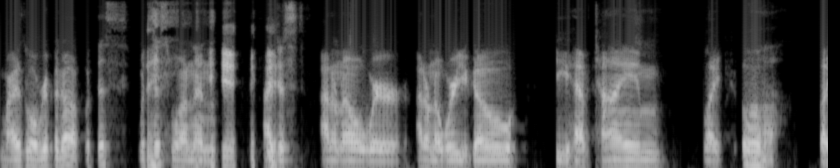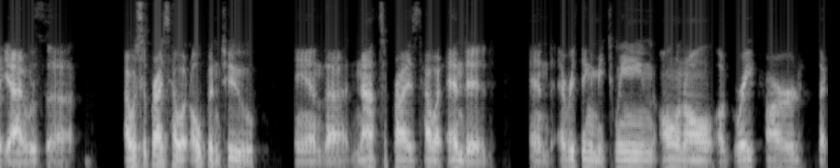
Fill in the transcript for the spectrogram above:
might as well rip it up with this with this one. And I just I don't know where I don't know where you go. Do you have time? Like, ugh. But yeah, it was. uh I was surprised how it opened too, and uh, not surprised how it ended, and everything in between. All in all, a great card. The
